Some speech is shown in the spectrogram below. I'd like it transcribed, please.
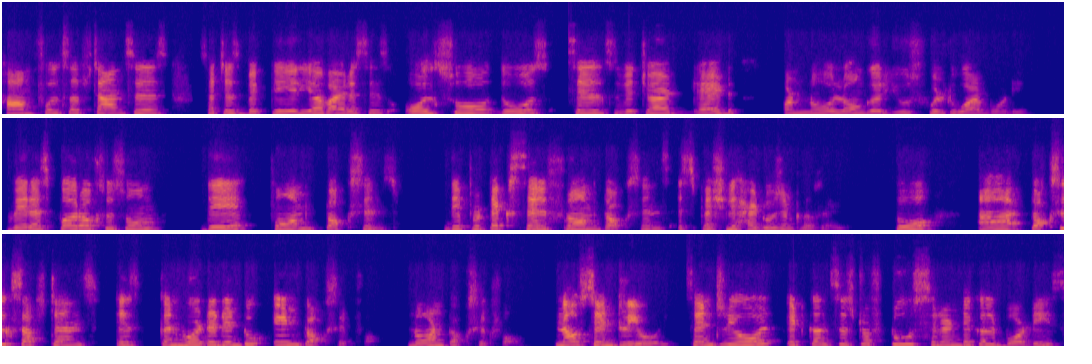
harmful substances such as bacteria, viruses, also those cells which are dead or no longer useful to our body. Whereas peroxisome, they form toxins. They protect cell from toxins, especially hydrogen peroxide. So a toxic substance is converted into intoxic form, non-toxic form. Now centriole. Centriole, it consists of two cylindrical bodies,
